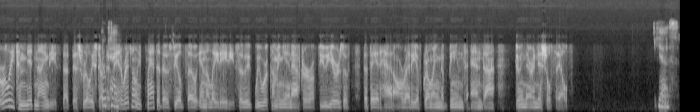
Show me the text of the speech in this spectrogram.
early to mid 90s that this really started. Okay. They had originally planted those fields though in the late 80s, so we were coming in after a few years of that they had had already of growing the beans and uh, doing their initial sales. Yes.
